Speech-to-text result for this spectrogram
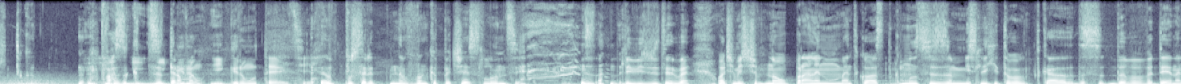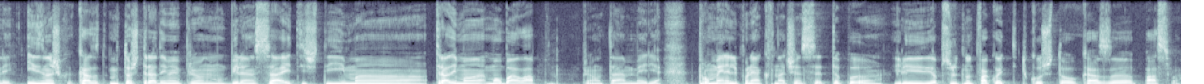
И тук Това за, за и, драма. гръм, и гръмотевици. Посред, навънка пече слънце. Не знам дали виждате. Бе. Обаче мисля, че е много правилен момент, когато аз така му се замислих и то така да, да, да въведе, нали. И изведнъж казват, ами то ще трябва да има и примерно мобилен сайт и ще има... Трябва да има мобайл ап примерно тази медия. Променя ли по някакъв начин сетъпа или абсолютно това, което ти току-що каза, пасва?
